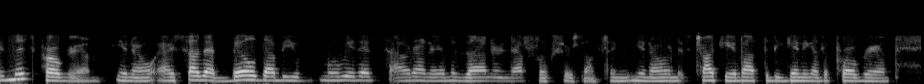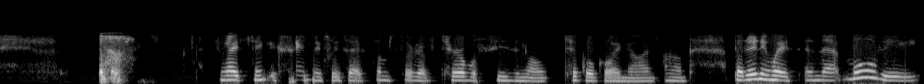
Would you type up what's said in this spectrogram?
in this program, you know, I saw that Bill W. movie that's out on Amazon or Netflix or something, you know, and it's talking about the beginning of the program. and I think, excuse me, please, I have some sort of terrible seasonal tickle going on. Um, but, anyways, in that movie,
